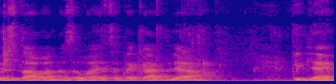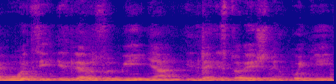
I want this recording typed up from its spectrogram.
вистава називається така для і для емоцій, і для розуміння, і для історичних подій.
